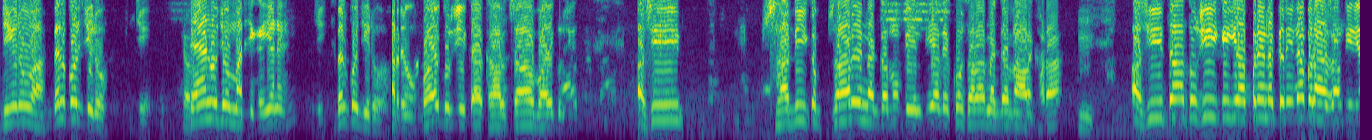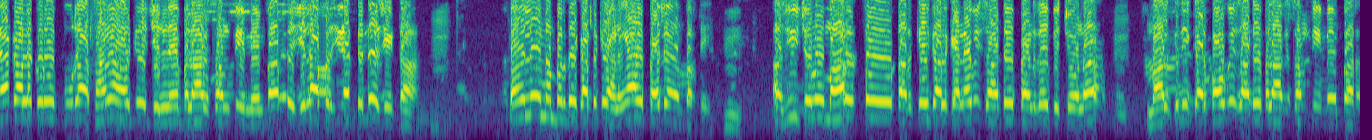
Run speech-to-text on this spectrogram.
ਜ਼ੀਰੋ ਆ। ਬਿਲਕੁਲ ਜ਼ੀਰੋ। ਜੀ। ਕਹਿਣ ਨੂੰ ਜੋ ਮਰਜ਼ੀ ਕਹੀਏ ਨੇ। ਜੀ। ਬਿਲਕੁਲ ਜ਼ੀਰੋ ਵਾਹਿਗੁਰੂ ਜੀ ਕਾ ਖਾਲਸਾ ਵਾਹਿਗੁਰੂ ਜੀ ਅਸੀਂ ਸਾਡੀ ਇੱਕ ਸਾਰੇ ਨਗਰ ਨੂੰ ਬੇਨਤੀ ਹੈ ਦੇਖੋ ਸਾਰਾ ਨਗਰ ਨਾਲ ਖੜਾ। ਅਸੀਂ ਤਾਂ ਤੁਸੀਂ ਕੀ ਆਪਣੇ ਨਗਰ ਦੀ ਨਾ ਬਲਾਕ ਸੰਮਤੀ ਦੀ ਨਾ ਗੱਲ ਕਰੋ ਪੂਰਾ ਸਾਰੇ ਹਲਕੇ ਦੇ ਜਿੰਨੇ ਬਲਾਕ ਸੰਮਤੀ ਮੈਂਬਰ ਤੇ ਜ਼ਿਲ੍ਹਾ ਪ੍ਰੀਸ਼ਦ ਤਿੰਨੇ ਸੀਟਾਂ। ਪਹਿਲੇ ਨੰਬਰ ਤੇ ਕੱਢ ਕੇ ਆਣੀਆਂ ਇਹ ਪਹਿਲੇ ਨੰਬਰ ਤੇ। ਅਸੀਂ ਚਲੋ ਮਾਲ ਤੋਂ ਡਰ ਕੇ ਗੱਲ ਕਹਿੰਦੇ ਵੀ ਸਾਡੇ ਪਿੰਡ ਦੇ ਵਿੱਚੋਂ ਨਾ ਮਾਲਕ ਦੀ ਕਿਰਪਾ ਹੋਊਗੀ ਸਾਡੇ ਬਲਾਕ ਸੰਮਤੀ ਮੈਂਬਰ।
